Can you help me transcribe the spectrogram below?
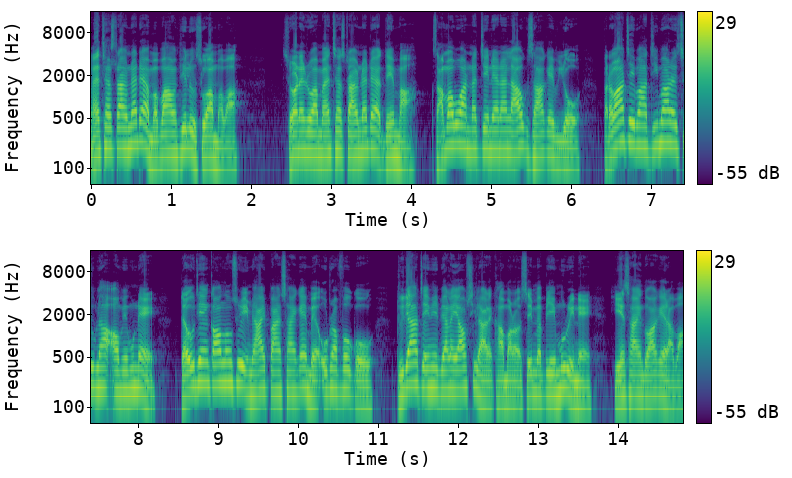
မန်ချက်စတာယူနိုက်တက်ကမပါမဖြစ်လို့ဆိုရမှာပါစရိုနယ်ဒိုကမန်ချက်စတာယူနိုက်တက်အသင်းမှာကစားမဘွားနှစ်ကျင်းနဲ့လာအောက်ကစားခဲ့ပြီးတော့ပထမချိန်မှာကြီးမားတဲ့ဆူလာအောင်မြင်မှုနဲ့တအုပ်ချင်းအကောင်းဆုံးစုတွေအများကြီးပိုင်ဆိုင်ခဲ့မဲ့အိုထရာဖို့ကိုဒုတိယချိန်ဖြစ်ပြန်လည်ရောက်ရှိလာတဲ့အခါမှာတော့အစိမပြေမှုတွေနဲ့ရင်ဆိုင်သွားခဲ့တာပါ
